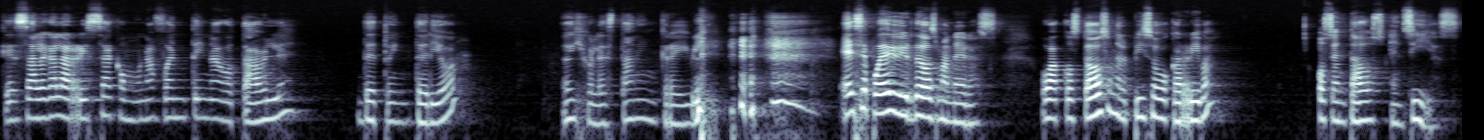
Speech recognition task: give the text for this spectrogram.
que salga la risa como una fuente inagotable de tu interior. Híjole, es tan increíble. Él se puede vivir de dos maneras, o acostados en el piso boca arriba, o sentados en sillas.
